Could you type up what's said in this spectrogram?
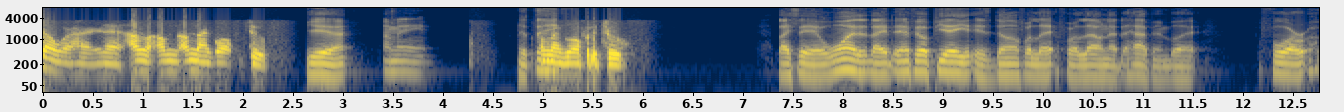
somewhere higher than that. I'm I'm I'm not going for two. Yeah, I mean, the I'm not going for the two. Like I said, one like the NFLPA is done for let for allowing that to happen, but for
